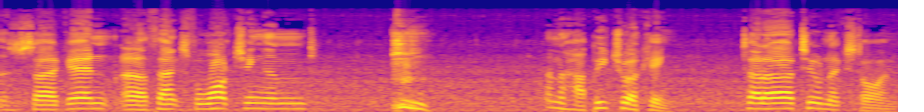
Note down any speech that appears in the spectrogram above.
as I say again, uh, thanks for watching and, and happy trucking. Ta-da, till next time.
